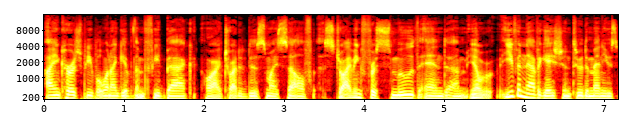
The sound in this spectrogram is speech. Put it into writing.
I encourage people when I give them feedback, or I try to do this myself, striving for smooth and um, you know even navigation through the menus.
